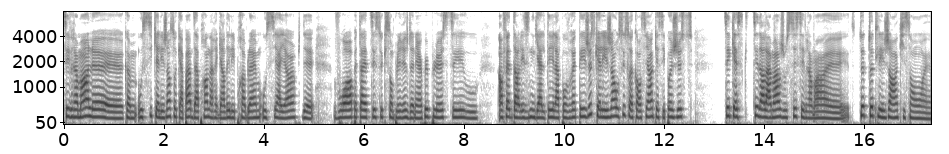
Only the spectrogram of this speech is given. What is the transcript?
sais, vraiment, là, euh, comme aussi que les gens soient capables d'apprendre à regarder les problèmes aussi ailleurs, puis de voir peut-être, ceux qui sont plus riches donner un peu plus, tu sais, ou en fait, dans les inégalités, la pauvreté, juste que les gens aussi soient conscients que c'est pas juste tu sais, qu'est-ce que- tu sais, dans la marge aussi, c'est vraiment euh, tout- toutes les gens qui sont euh,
